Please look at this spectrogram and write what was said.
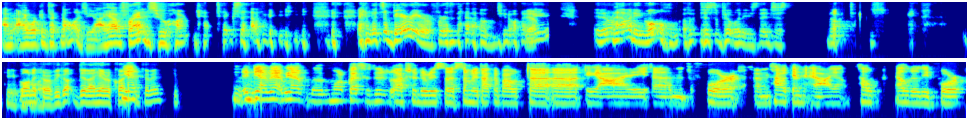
I'm, i work in technology. I have friends who aren't that tech savvy, and it's a barrier for them. Do you know what yep. I mean? They don't have any normal disabilities. They're just not. Monica, have we got? Did I hear a question Yeah. come in? Yeah, we have, we have uh, more questions. Actually, there is uh, somebody talking about uh, uh, AI um, for um, how can AI help elderly for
